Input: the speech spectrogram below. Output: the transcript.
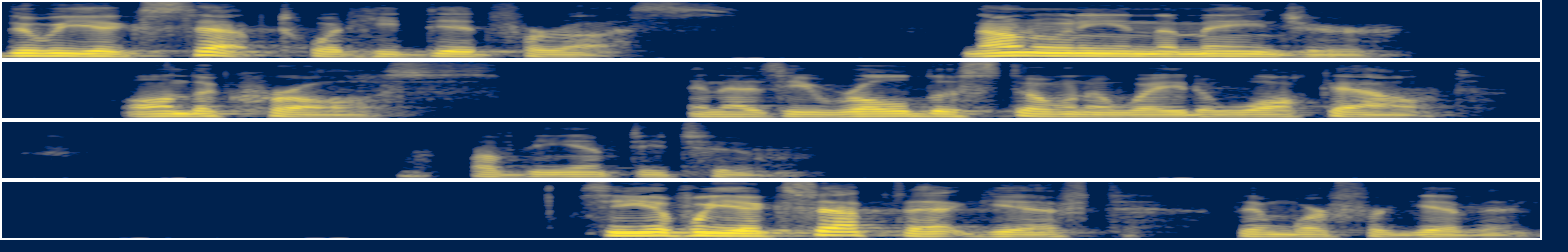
Do we accept what he did for us? Not only in the manger, on the cross, and as he rolled the stone away to walk out of the empty tomb. See, if we accept that gift, then we're forgiven.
